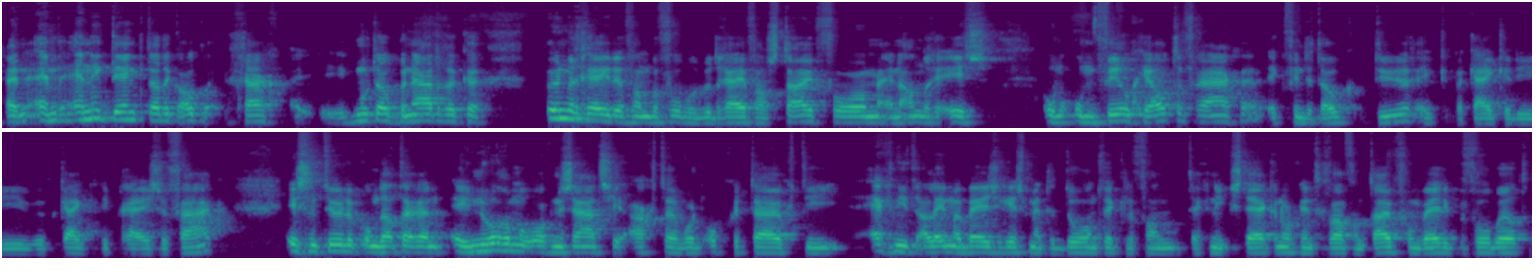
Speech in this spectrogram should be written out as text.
En, en, en ik denk dat ik ook graag, ik moet ook benadrukken, een reden van bijvoorbeeld bedrijven als Typeform en andere is om, om veel geld te vragen. Ik vind het ook duur. Ik, we, kijken die, we bekijken die prijzen vaak. Is natuurlijk omdat er een enorme organisatie achter wordt opgetuigd. die echt niet alleen maar bezig is met het doorontwikkelen van techniek. Sterker nog, in het geval van Typeform weet ik bijvoorbeeld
